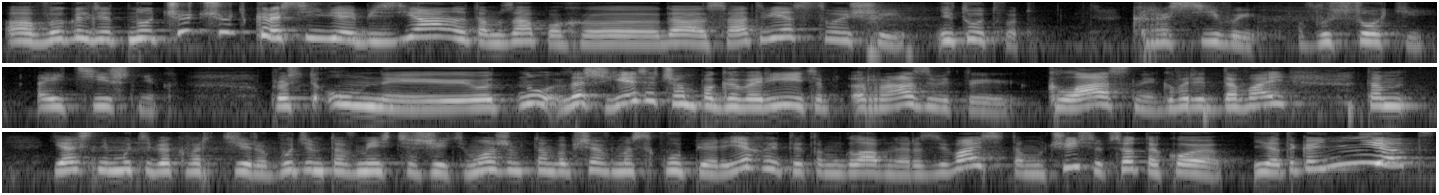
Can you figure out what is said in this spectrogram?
А выглядит, ну, чуть-чуть красивее обезьяны, там запах, э, да, соответствующий. И тут вот красивый, высокий, айтишник, просто умный, вот, ну, знаешь, есть о чем поговорить, развитый, классный, говорит, давай там я сниму тебе квартиру, будем там вместе жить, можем там вообще в Москву переехать, ты там, главное, развивайся, там учись и все такое. Я такая, нет!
